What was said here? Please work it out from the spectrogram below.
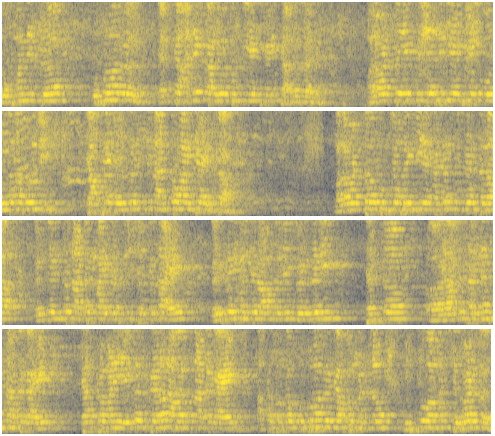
लोकमान्य टिळक कुसुमाग्रज यांच्या अनेक काव्यकृती या ठिकाणी सादर झाल्या मला वाटतं एक विद्यार्थी या ठिकाणी बोलताना बोलली की आपल्या गडकरींची नाटकं माहिती आहेत का? मला वाटतं तुमच्यापैकी एखाद्याच म्हणजे विद्यार्थ्याला गडकरींचं नाटक माहीत असण्याची शक्यता आहे. गडकरी म्हणजे राम गणेश गडकरी. त्यांचं राजसन्यास नाटक आहे. त्याचप्रमाणे एकच पेरा नावाचं नाटक आहे. आता समजा कुसुमाकडे आपण म्हटलं विष्णू वामन शिरवाडकर.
